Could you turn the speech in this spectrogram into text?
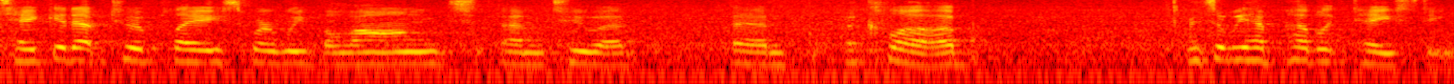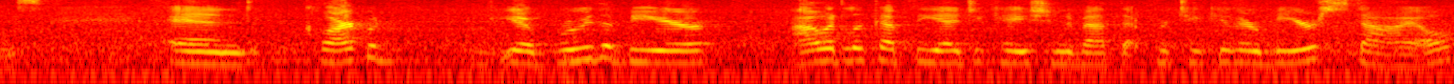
take it up to a place where we belonged um, to a, um, a club, and so we have public tastings. And Clark would, you know, brew the beer. I would look up the education about that particular beer style.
